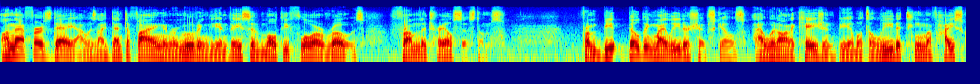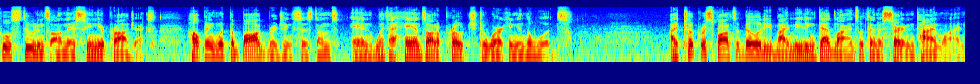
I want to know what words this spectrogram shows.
On that first day, I was identifying and removing the invasive multiflora rose from the trail systems. From building my leadership skills, I would on occasion be able to lead a team of high school students on their senior projects, helping with the bog bridging systems and with a hands-on approach to working in the woods. I took responsibility by meeting deadlines within a certain timeline,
